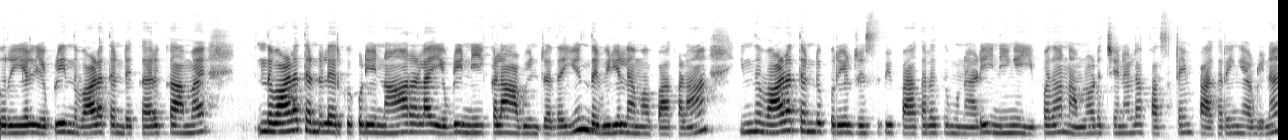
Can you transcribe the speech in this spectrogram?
பொரியல் எப்படி இந்த வாழைத்தண்டு கருக்காமல் இந்த வாழைத்தண்டில் இருக்கக்கூடிய நாரெல்லாம் எப்படி நீக்கலாம் அப்படின்றதையும் இந்த வீடியோவில் நம்ம பார்க்கலாம். இந்த வாழைத்தண்டு பொரியல் ரெசிபி பார்க்குறதுக்கு முன்னாடி நீங்கள் இப்போ தான் நம்மளோட சேனலை ஃபஸ்ட் டைம் பார்க்குறீங்க அப்படின்னா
